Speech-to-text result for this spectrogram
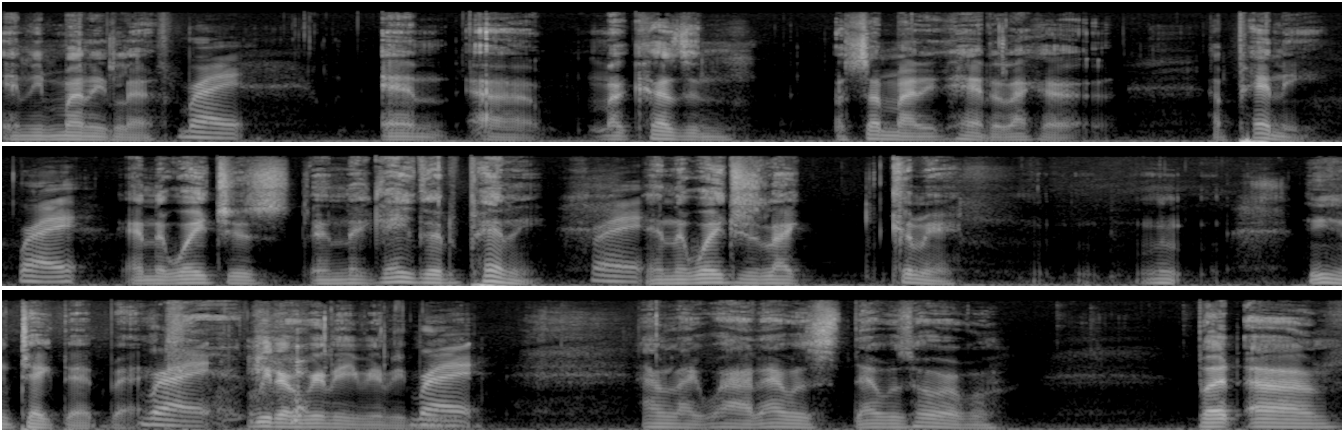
any money left. Right. and uh, my cousin or somebody had like a a penny, Right. and the waitress and they gave her the penny, Right. and the waitress like, "Come here, Mm, you can take that back. Right. We don't really really need Right. it." I'm like, wow, that was that was horrible. But um,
